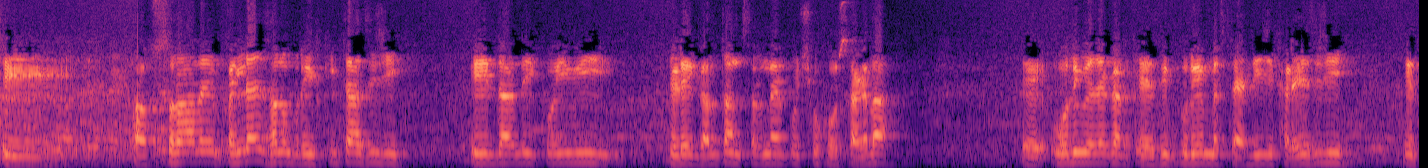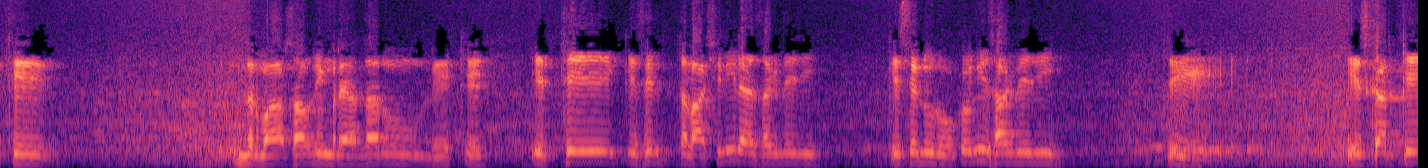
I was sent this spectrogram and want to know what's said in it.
ਤੇ ਅਫਸਰਾਂ ਨੇ ਪਹਿਲਾਂ ਹੀ ਸਾਨੂੰ ਬਰੀਫ ਕੀਤਾ ਸੀ ਜੀ ਕਿ ਇਦਾਂ ਦੀ ਕੋਈ ਵੀ ਜਿਹੜੇ ਗਲਤ ਅਨਸਰ ਨੇ ਕੁਝ ਹੋ ਸਕਦਾ। ਤੇ ਉਹਦੀ ਵਜ੍ਹਾ ਕਰਕੇ ਅਸੀਂ ਪੂਰੀ ਮਸਤੈਦੀ 'ਚ ਖੜੇ ਸੀ ਜੀ। ਇੱਥੇ ਦਰਬਾਰ ਸਾਹਿਬ ਦੀ ਮਰਿਆਦਾ ਨੂੰ ਦੇਖ ਕੇ, ਇੱਥੇ ਕਿਸੇ ਦੀ ਤਲਾਸ਼ੀ ਨਹੀਂ ਲੈ ਸਕਦੇ ਜੀ। ਕਿਸੇ ਨੂੰ ਰੋਕ ਵੀ ਨਹੀਂ ਸਕਦੇ ਜੀ। ਤੇ ਇਸ ਕਰਕੇ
